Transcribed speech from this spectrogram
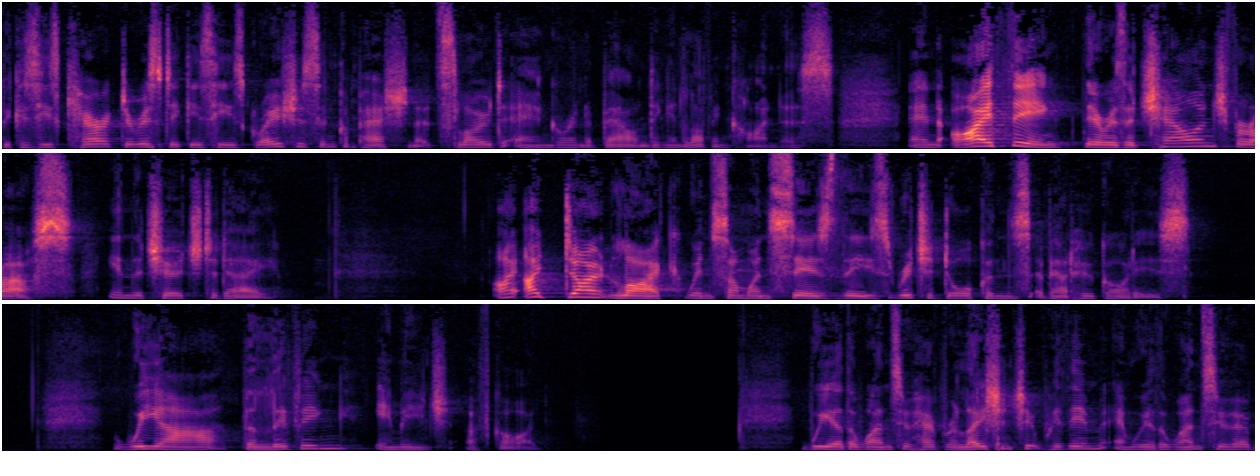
Because his characteristic is he is gracious and compassionate, slow to anger, and abounding in loving kindness. And I think there is a challenge for us in the church today. I, I don't like when someone says these Richard Dawkins about who God is. We are the living image of God. We are the ones who have relationship with Him, and we're the ones who are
